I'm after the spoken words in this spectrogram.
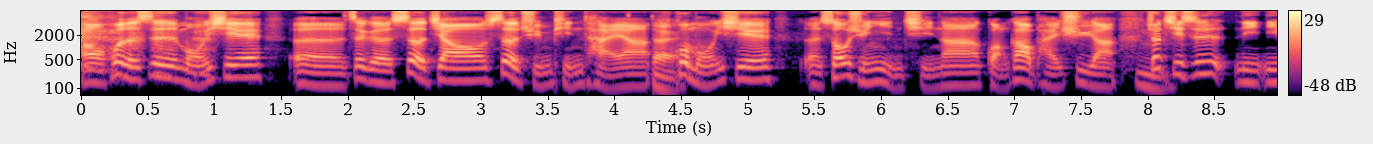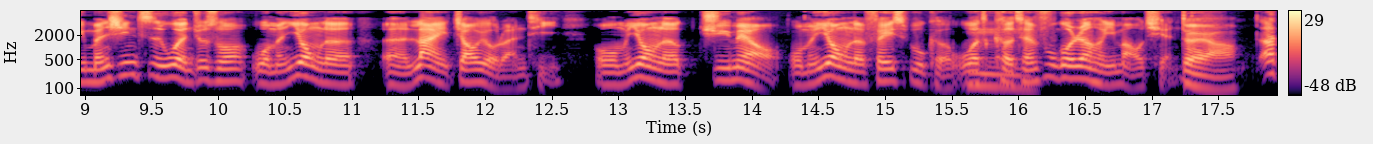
哦，或者是某一些呃，这个社交社群平台啊，对，或某一些呃搜寻引擎啊、广告排序啊，就其实你你扪心自问，就是说我们用了呃赖交友软体。我们用了 Gmail，我们用了 Facebook，我可曾付过任何一毛钱？对啊，啊，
